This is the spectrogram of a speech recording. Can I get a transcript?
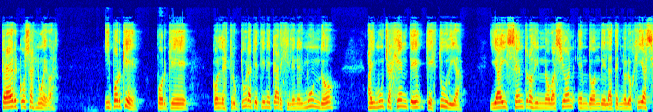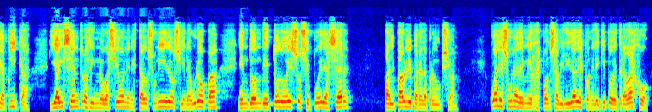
traer cosas nuevas. ¿Y por qué? Porque con la estructura que tiene Cargill en el mundo, hay mucha gente que estudia y hay centros de innovación en donde la tecnología se aplica y hay centros de innovación en Estados Unidos y en Europa en donde todo eso se puede hacer palpable para la producción. ¿Cuál es una de mis responsabilidades con el equipo de trabajo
